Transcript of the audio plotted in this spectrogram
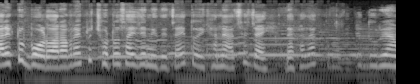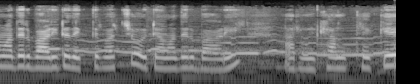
আর একটু বড়। আর আমরা একটু ছোট সাইজে নিতে চাই, তো এখানে আছে, যাই, দেখা যাক। দূরে আমাদের বাড়িটা দেখতে পাচ্ছ, ওইটা আমাদের বাড়ি। আর ওইখান থেকে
